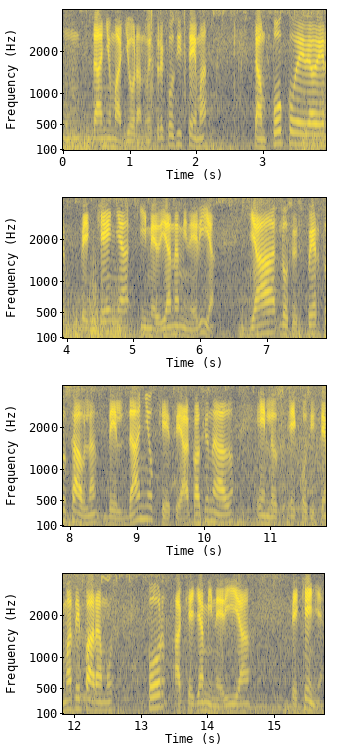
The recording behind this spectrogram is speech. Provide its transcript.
un daño mayor a nuestro ecosistema, tampoco debe haber pequeña y mediana minería, ya los expertos hablan del daño que se ha ocasionado en los ecosistemas de páramos por aquella minería pequeña.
